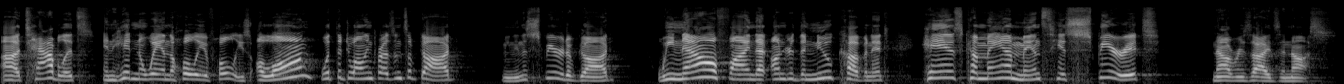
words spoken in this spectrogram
uh, tablets and hidden away in the Holy of Holies, along with the dwelling presence of God, meaning the Spirit of God, we now find that under the new covenant, His commandments, His Spirit, now resides in us.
